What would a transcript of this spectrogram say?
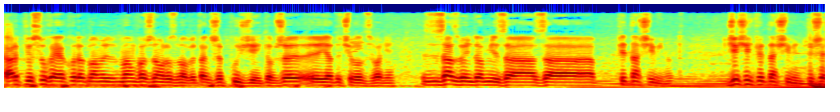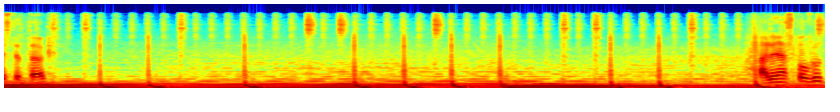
Karpiu, słuchaj, akurat mamy, mam ważną rozmowę, także później, dobrze? E, Ja do ciebie odzwonię. Zadzwoń do mnie za, za 15 minut. 10-15 minut. Już jestem, tak? Ale nas powrót,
